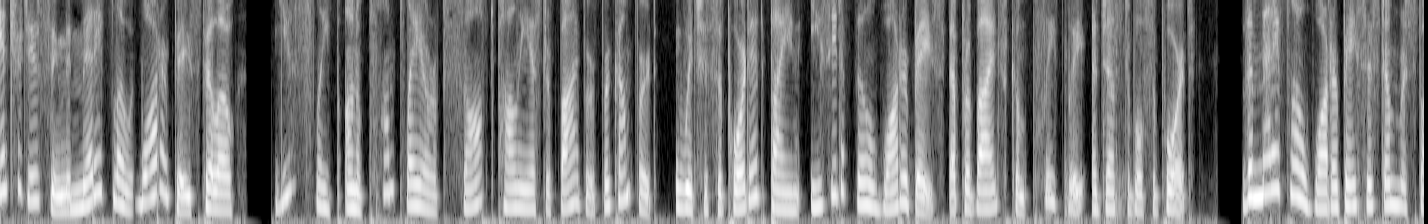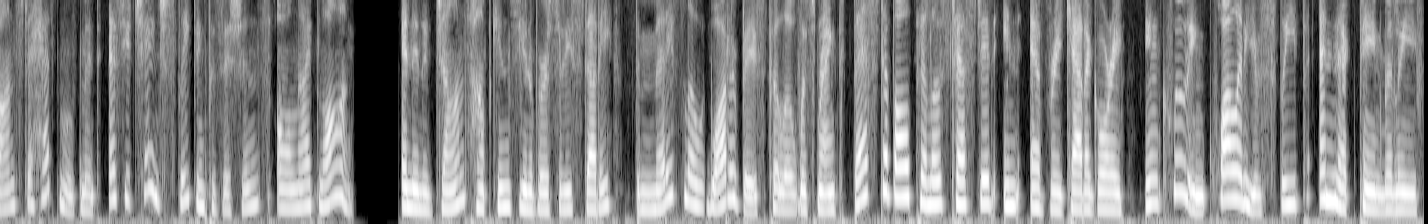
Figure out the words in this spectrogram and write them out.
Introducing the MediFlow water-based pillow. You sleep on a plump layer of soft polyester fiber for comfort, which is supported by an easy-to-fill water base that provides completely adjustable support. The MediFlow water-based system responds to head movement as you change sleeping positions all night long. And in a Johns Hopkins University study, the MediFlow water-based pillow was ranked best of all pillows tested in every category, including quality of sleep and neck pain relief.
